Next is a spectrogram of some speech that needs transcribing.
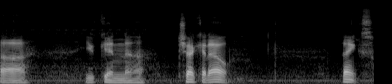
uh, you can uh, check it out. Thanks.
